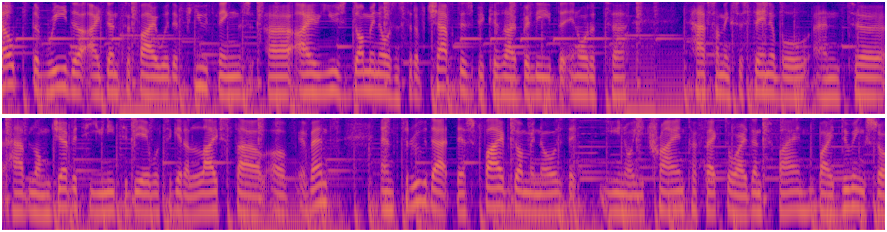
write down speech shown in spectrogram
help the reader identify with a few things. Uh, I use dominoes instead of chapters because I believe that in order to have something sustainable and to have longevity, you need to be able to get a lifestyle of events. And through that, there's five dominoes that you know you try and perfect or identify. And by doing so,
